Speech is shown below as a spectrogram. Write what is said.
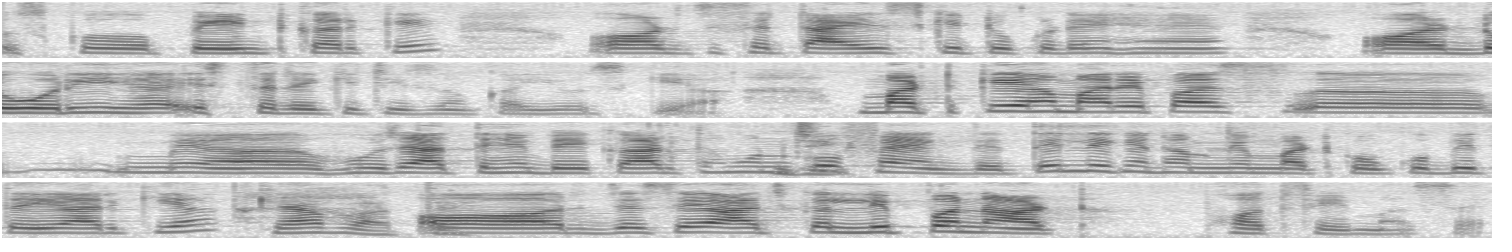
उसको पेंट करके और जैसे टाइल्स के टुकड़े हैं और डोरी है इस तरह की चीज़ों का यूज़ किया। मटके हमारे पास हो जाते हैं बेकार तो हम उनको फेंक देते लेकिन हमने मटकों को भी तैयार किया। क्या बात है? और जैसे आजकल लिपन आर्ट बहुत फ़ेमस है।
